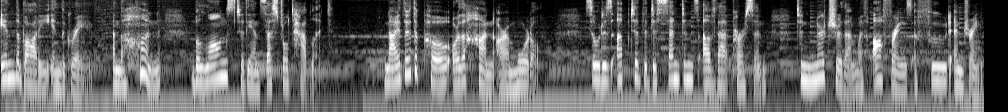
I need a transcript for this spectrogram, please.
in the body in the grave, and the Hun belongs to the ancestral tablet. Neither the Po or the Hun are immortal, so it is up to the descendants of that person to nurture them with offerings of food and drink.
